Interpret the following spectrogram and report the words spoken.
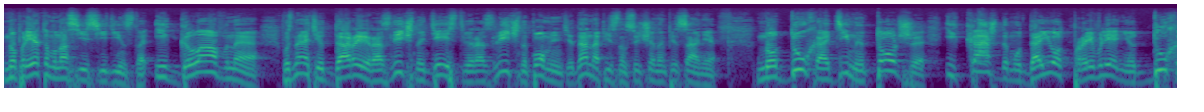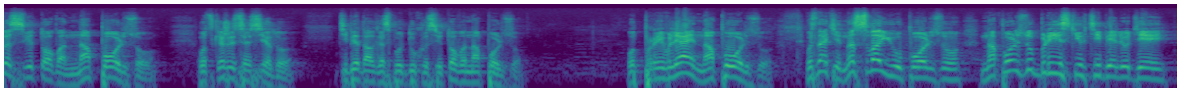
Но при этом у нас есть единство. И главное, вы знаете, дары различны, действия различны, помните, да, написано в Священном Писании. Но Дух один и тот же, и каждому дает проявление Духа Святого на пользу. Вот скажи соседу, тебе дал Господь Духа Святого на пользу. Вот проявляй на пользу. Вы знаете, на свою пользу, на пользу близких тебе людей,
